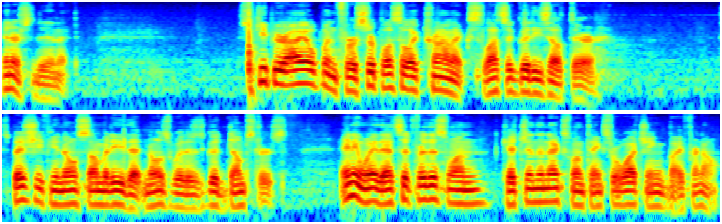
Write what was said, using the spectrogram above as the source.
interested in it. So keep your eye open for surplus electronics. Lots of goodies out there. Especially if you know somebody that knows where there's good dumpsters. Anyway, that's it for this one. Catch you in the next one. Thanks for watching. Bye for now.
